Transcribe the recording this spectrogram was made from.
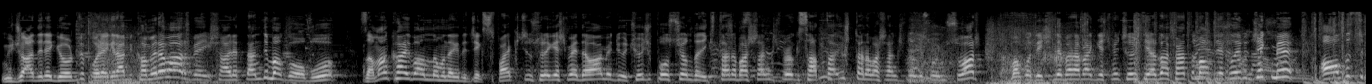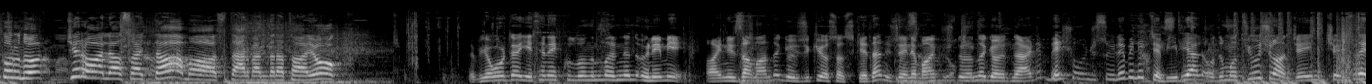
mücadele gördük. Oraya gelen bir kamera var ve işaretlendi Mago. Bu zaman kaybı anlamına gidecek. Spike için süre geçmeye devam ediyor. Çocuk pozisyonda iki tane başlangıç bölgesi hatta üç tane başlangıç bölgesi oyuncusu var. Mago Deşi ile beraber geçmeye çalıştı. Yerden Phantom altı yakalayabilecek mi? Aldı skorunu. Kero hala site'da ama Sterben'den hata yok. Tabii orada yetenek kullanımlarının önemi aynı zamanda gözüküyor Sasuke'den. Üzerine baykuş durumunda gönderdi. 5 oyuncusuyla birlikte BBL adım atıyor şu an. C'nin içerisine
